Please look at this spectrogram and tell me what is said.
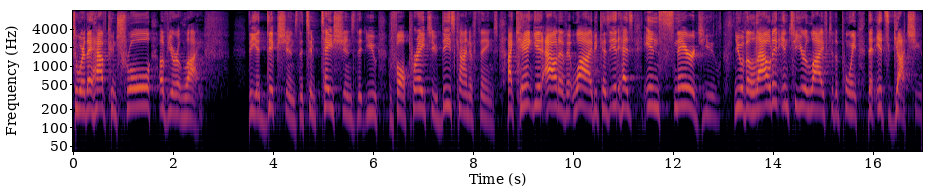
to where they have control of your life the addictions, the temptations that you fall prey to, these kind of things. I can't get out of it. Why? Because it has ensnared you. You have allowed it into your life to the point that it's got you.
